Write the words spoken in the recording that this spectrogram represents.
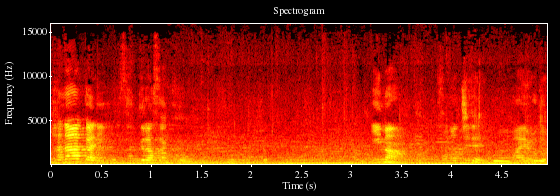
す花あかり桜咲く今この地で舞い踊る。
